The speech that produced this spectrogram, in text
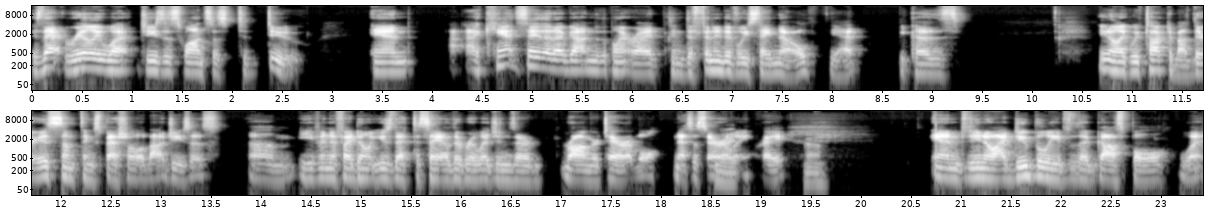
is that really what Jesus wants us to do? And I can't say that I've gotten to the point where I can definitively say no yet, because you know, like we've talked about, there is something special about Jesus um, even if I don't use that to say other religions are wrong or terrible necessarily, right? right? Yeah. And you know, I do believe the gospel what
